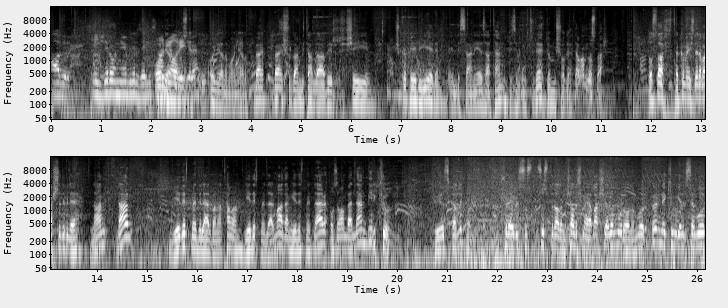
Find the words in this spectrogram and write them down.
Abi Ejder'i oynayabiliriz 50 saniye Oynayalım var dostum. Ejder'e. Oynayalım oynayalım. Ben ben şuradan bir tane daha bir şey yiyeyim. Şu köpeği bir yiyelim. 50 saniye zaten bizim ultide dönmüş oluyor. Tamam dostlar. Dostlar takım ejdere başladı bile. Lan lan yedirtmediler bana. Tamam yedirtmediler. Madem yedirtmediler o zaman benden bir Q. Q'yu ıskaladık mı? Şuraya bir sus, susturalım. Çalışmaya başlayalım. Vur oğlum vur. Önüne kim gelirse vur.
